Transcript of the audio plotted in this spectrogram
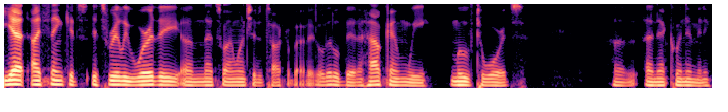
Yet I think it's it's really worthy. Um, that's why I want you to talk about it a little bit. How can we move towards uh, an equanimity?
